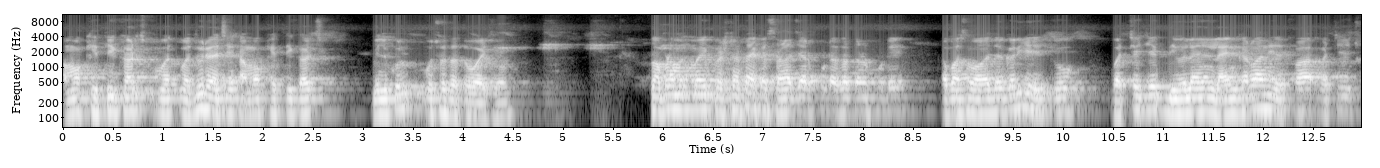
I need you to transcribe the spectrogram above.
આમાં ખેતી ખર્ચ વધુ રહે છે. આમાં ખેતી ખર્ચ બિલકુલ ઓછો થતો હોય છે. તો આપણા મનમાં એક પ્રશ્ન થાય કે સાડા ચાર ફૂટ અથવા ત્રણ ફૂટે કપાસનું વાવેતર કરીએ તો વચ્ચે જે દિવેલાની લાઈન કરવાની અથવા વચ્ચે છ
